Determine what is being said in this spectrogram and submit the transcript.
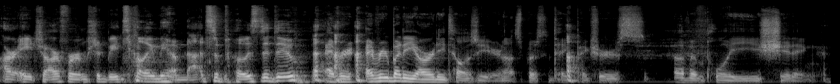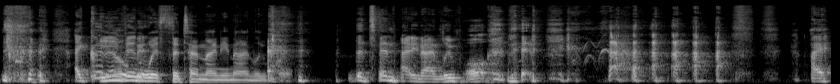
our HR firm should be telling me I'm not supposed to do. Every, everybody already tells you you're not supposed to take oh. pictures of employees shitting, I couldn't even it. with the 1099 loophole. the 1099 loophole that I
